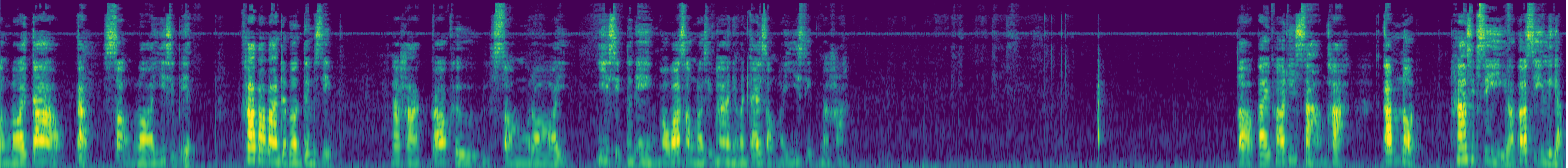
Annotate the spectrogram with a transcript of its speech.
209 กับ 221 ค่าประมาณจำนวนเต็ม 10 นะคะ ก็คือ 220 นั่นเอง เพราะว่า 215 เนี่ย มันใกล้ 220 นะคะ ต่อไปข้อที่ 3 ค่ะกำหนด 54 แล้วก็สี่เหลี่ยม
